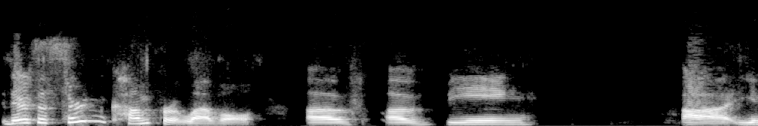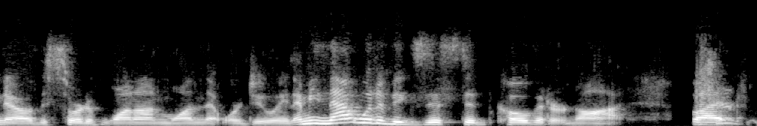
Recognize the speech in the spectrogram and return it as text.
there's a certain comfort level of, of being uh, you know, the sort of one-on-one that we're doing. I mean, that would have existed, COVID or not. But sure.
